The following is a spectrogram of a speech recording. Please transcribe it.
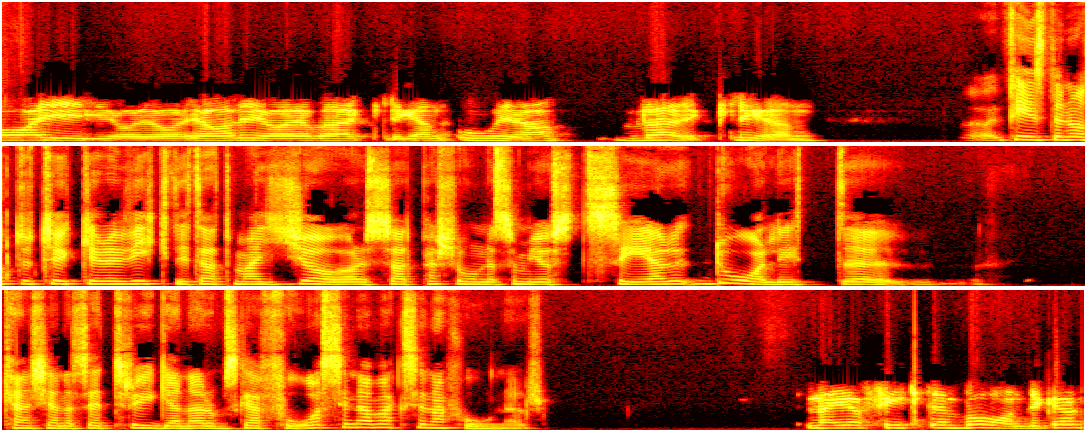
Oj, oj, oj, ja det gör jag verkligen. Oh ja, verkligen. Finns det något du tycker är viktigt att man gör så att personer som just ser dåligt eh, kan känna sig trygga när de ska få sina vaccinationer? När jag fick den vanliga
